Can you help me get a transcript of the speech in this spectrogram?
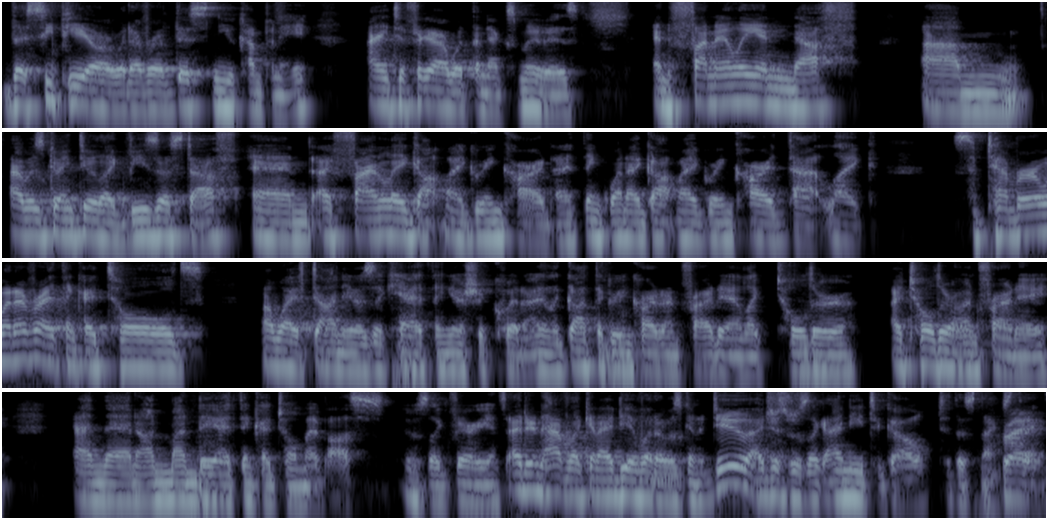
the cpo or whatever of this new company i need to figure out what the next move is. And funnily enough um, I was going through like visa stuff and I finally got my green card. And I think when I got my green card that like September or whatever, I think I told my wife Donnie, I was like, yeah, I think I should quit. I like got the green card on Friday. I like told her, I told her on Friday. And then on Monday, I think I told my boss. It was like very, I didn't have like an idea of what I was going to do. I just was like, I need to go to this next right. thing.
